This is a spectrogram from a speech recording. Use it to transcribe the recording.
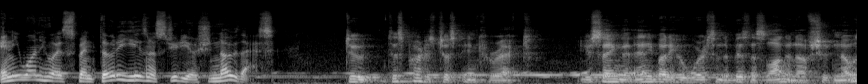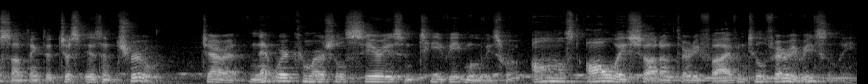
Anyone who has spent 30 years in a studio should know that. Dude, this part is just incorrect. You're saying that anybody who works in the business long enough should know something that just isn't true. Jarrah, network commercials, series, and TV movies were almost always shot on 35 until very recently.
